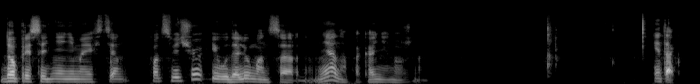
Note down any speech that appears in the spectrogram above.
до присоединения моих стен, подсвечу и удалю мансарду. Мне она пока не нужна. Итак,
